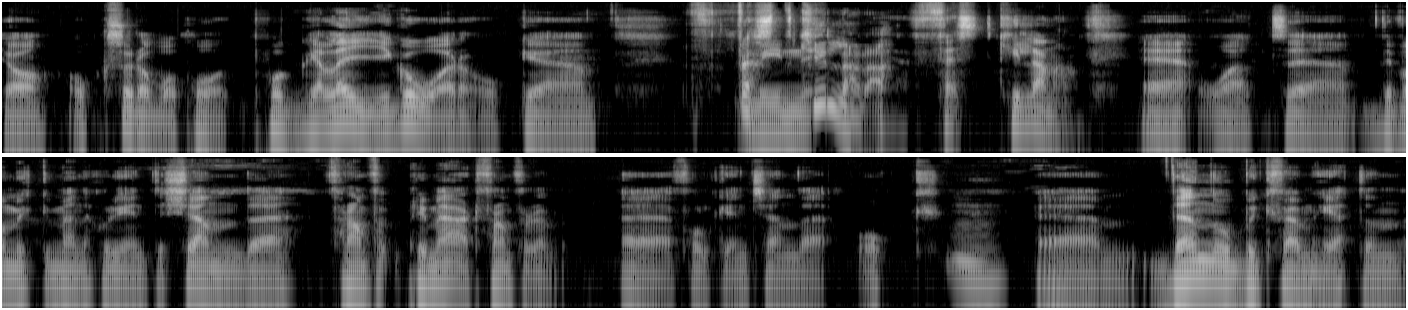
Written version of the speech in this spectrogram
jag också då var på, på galej igår och eh, Festkillarna? festkillarna. Eh, och att eh, det var mycket människor jag inte kände, framför, primärt framför eh, folk jag inte kände. Och eh, den obekvämheten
